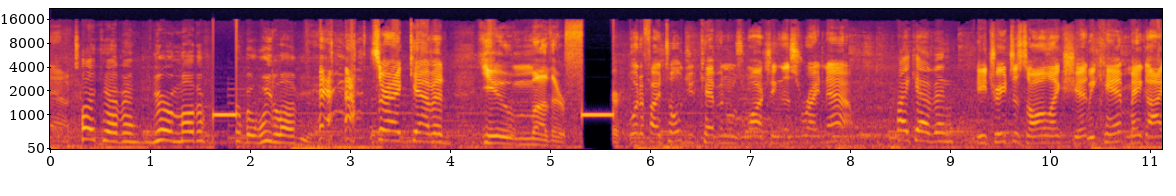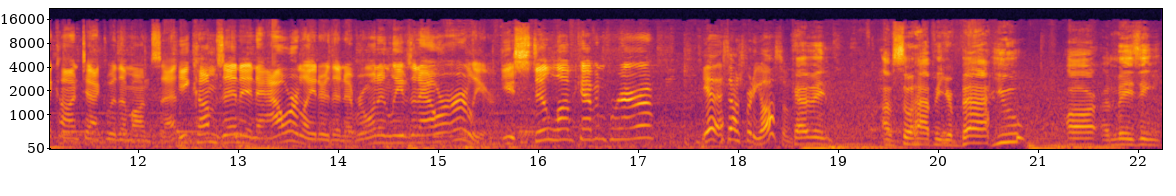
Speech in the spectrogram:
now. Hi, Kevin. You're a motherfucker, but we love you. That's right, Kevin. You mother. What if I told you Kevin was watching this right now? Hi, Kevin. He treats us all like shit. We can't make eye contact with him on set. He comes in an hour later than everyone and leaves an hour earlier. You still love Kevin Pereira? Yeah, that sounds pretty awesome. Kevin, I'm so happy you're back. You are amazing.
